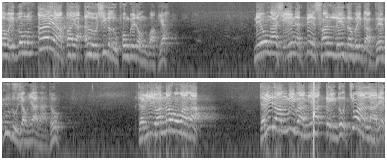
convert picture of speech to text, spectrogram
သပိတ်သုံးလုံးအာရပါရအလိုရှိသလိုဖုံးပေးတော်မူပါဗျာနေုံငါရှင်နဲ့တင့်ဆွမ်းလေးသပိတ်ကဘယ်ကုသိုလ်ကြောင့်ရတာတော့တပည့်တော်နောက်ဘဝကတပည့်တော်မိဘများအိမ်တို့ကြွလာတဲ့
